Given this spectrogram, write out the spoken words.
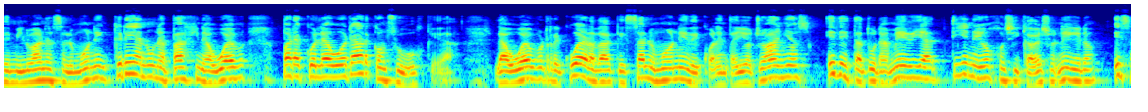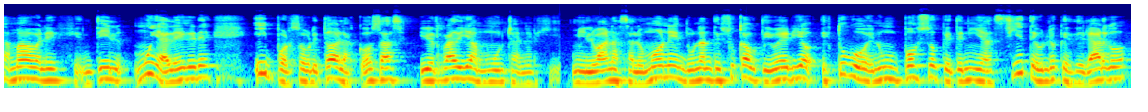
de Milvana Salomone crean una página web para colaborar con su búsqueda. La web recuerda que Salomone, de 48 años, es de estatura media, tiene ojos y cabello negro, es amable, gentil, muy alegre y por sobre todas las cosas irradia mucha energía. Milvana Salomone durante su cautiverio estuvo en un pozo que tenía 7 bloques de largo,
